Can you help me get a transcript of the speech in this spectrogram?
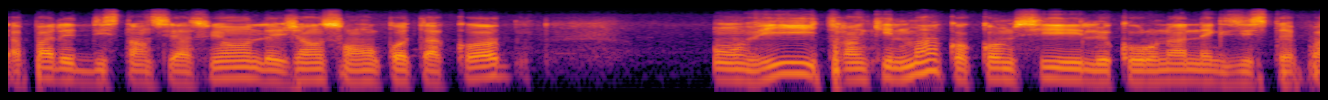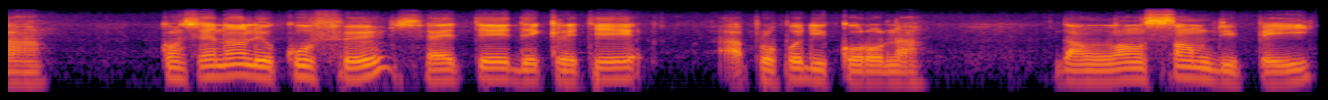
il n'y a pas de distanciation, les gens sont côte à côte. On vit tranquillement comme si le corona n'existait pas. Concernant le coup-feu, ça a été décrété à propos du corona. Dans l'ensemble du pays,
